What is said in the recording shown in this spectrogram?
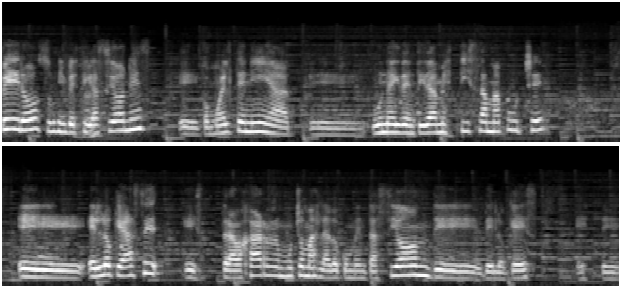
Pero sus investigaciones, eh, como él tenía una identidad mestiza mapuche, eh, él lo que hace es trabajar mucho más la documentación de, lo que es este,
